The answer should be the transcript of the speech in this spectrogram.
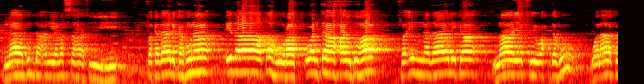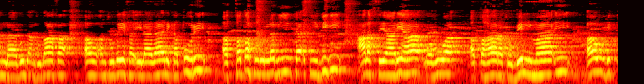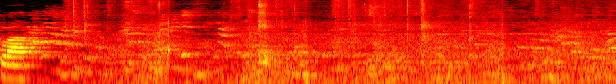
laa budda an yamasaha fiihi fakadalika huna إidaa طahurat waاntaha xayduhaa faإna dalika laa yakfii waxdahu walaakin laabudda an tudaafa aw an tudiifa ilaa dalika اطuhri altaطahuru aladii ta'tii bihi cala اkhtiyaariha wa huwa alطahaaraةu biاlmaaءi aw biالturaab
